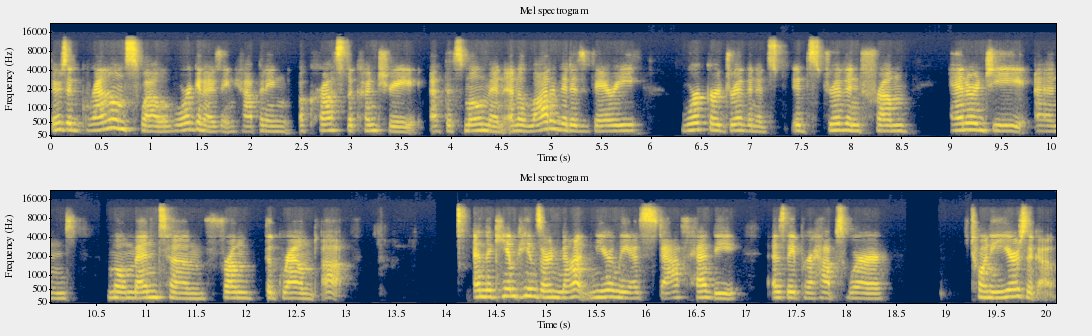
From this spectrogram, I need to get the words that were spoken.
There's a groundswell of organizing happening across the country at this moment. And a lot of it is very worker driven. It's it's driven from energy and momentum from the ground up and the campaigns are not nearly as staff heavy as they perhaps were 20 years ago.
